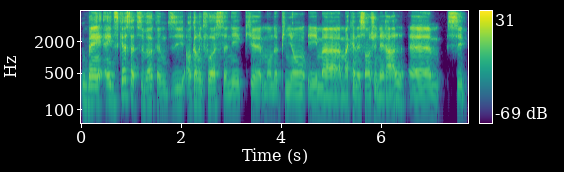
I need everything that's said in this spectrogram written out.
Ben, Indica Sativa, comme dit, encore une fois, ce n'est que mon opinion et ma, ma connaissance générale. Euh, c'est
